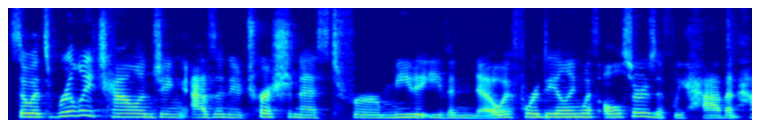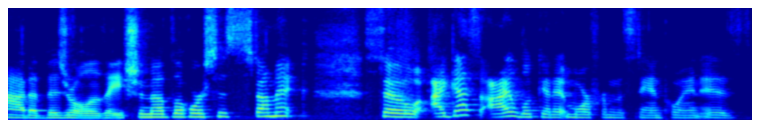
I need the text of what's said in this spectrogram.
So it's really challenging as a nutritionist for me to even know if we're dealing with ulcers if we haven't had a visualization of the horse's stomach. So I guess I look at it more from the standpoint is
